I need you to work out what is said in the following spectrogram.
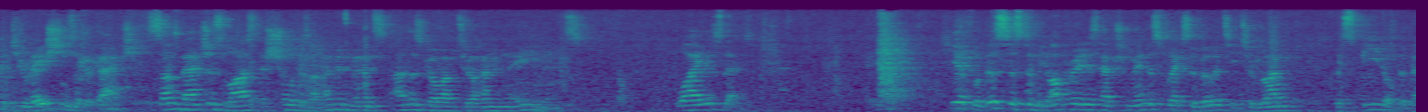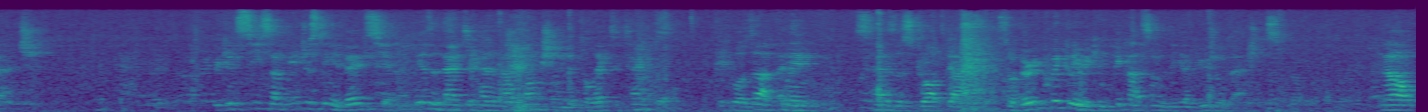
the durations of the batch. Some batches last as short as 100 minutes, others go up to 180 minutes. Why is that? Here for this system, the operators have tremendous flexibility to run the speed of the batch. We can see some interesting events here. Here's a batch that had a malfunction in the collector tank. It goes up and then has this drop down. So very quickly we can pick out some of the unusual batches. Now,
